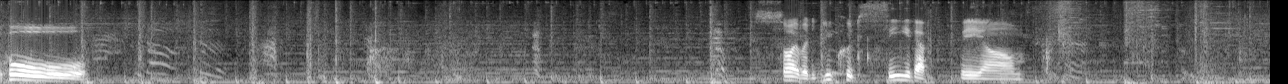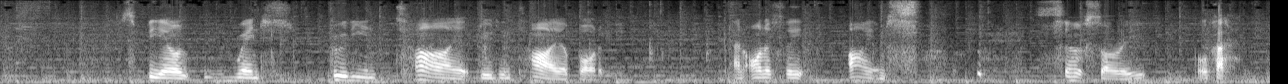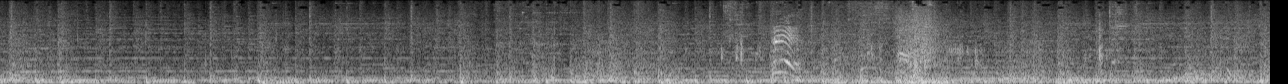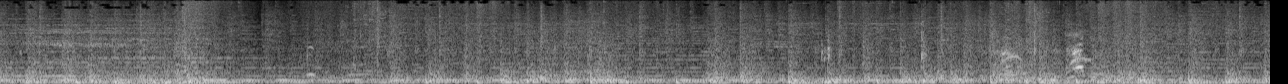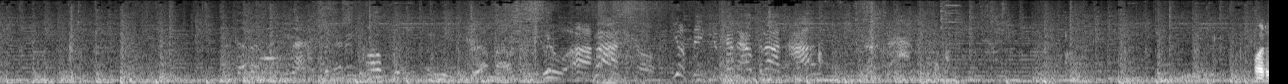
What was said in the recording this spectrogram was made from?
Oh, sorry, but you could see that the um spear went through the entire dude's entire body, and honestly, I am so, so sorry for that.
